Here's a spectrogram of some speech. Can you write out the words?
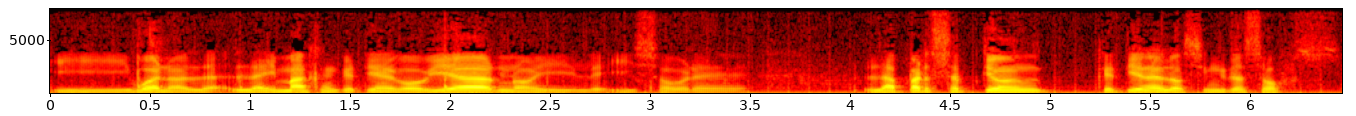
y, bueno, la, imagen que tiene el gobierno y, sobre la percepción que tienen los ingresos,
